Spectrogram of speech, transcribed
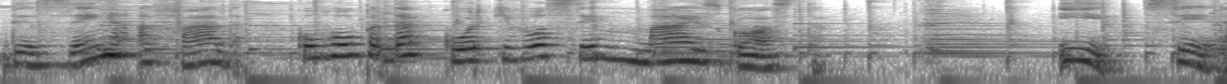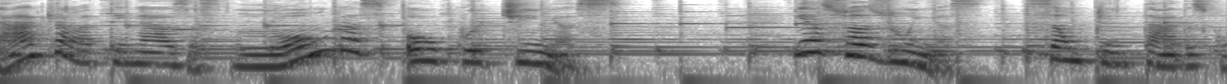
desenha a fada com roupa da cor que você mais gosta. E será que ela tem asas longas ou curtinhas? E as suas unhas são pintadas com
